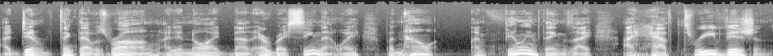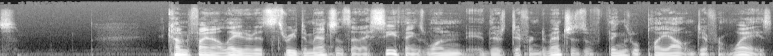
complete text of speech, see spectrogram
I didn't think that was wrong. I didn't know I not everybody's seen that way, but now I'm feeling things. I I have three visions. Come to find out later, it's three dimensions that I see things. One, there's different dimensions of things will play out in different ways.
